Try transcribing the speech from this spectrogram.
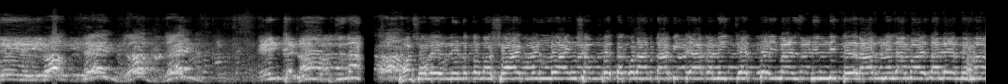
দেন। ফসলের ন্যূনতম সহায়ক মূল্য আইন সম্মত করার দাবিতে আগামী চোদ্দই মার্চ দিল্লিতে রামলীলা ময়দানে মহা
